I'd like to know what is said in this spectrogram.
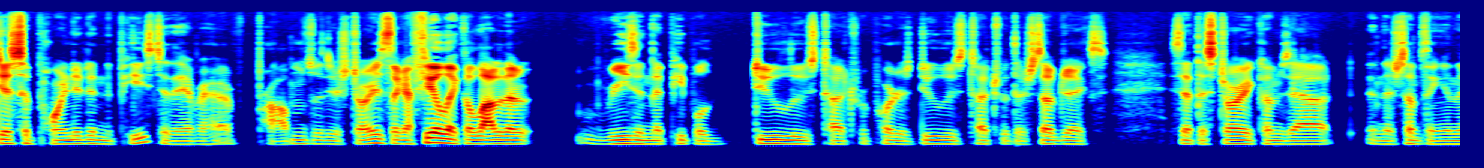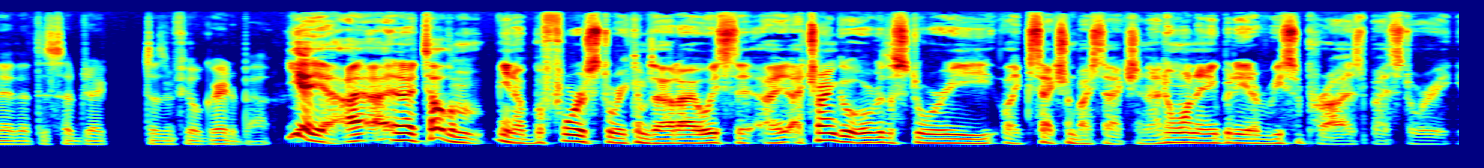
disappointed in the piece? Do they ever have problems with your stories? Like I feel like a lot of the reason that people do lose touch, reporters do lose touch with their subjects, is that the story comes out and there's something in there that the subject doesn't feel great about. Yeah, yeah. I, I, and I tell them, you know, before a story comes out, I always say, I, I try and go over the story like section by section. I don't want anybody to ever be surprised by a story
